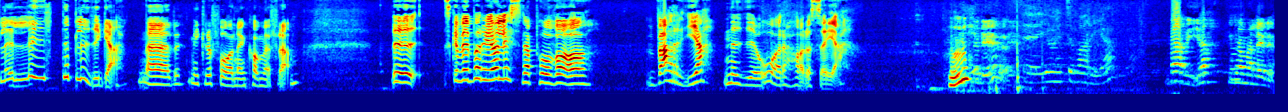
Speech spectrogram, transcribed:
blir lite blyga när mikrofonen kommer fram. Vi, ska vi börja lyssna på vad Varja, nio år, har att säga? Mm. Är du? Eh, Jag heter Varja. Varja, hur gammal är du?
